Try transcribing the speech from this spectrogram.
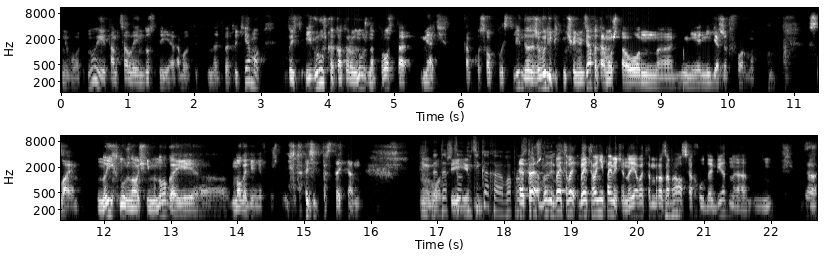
Вот. Ну и там целая индустрия работает в эту тему. То есть игрушка, которую нужно просто мять, как кусок пластилина. Даже вылепить ничего нельзя, потому что он э, не, не держит форму слайм. Но их нужно очень много, и э, много денег нужно тратить постоянно. Вот. Это что, и... не в деньгах, а вопрос это, том, что... Вы, этого, вы этого не поймете, но я в этом разобрался худо-бедно. Э,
